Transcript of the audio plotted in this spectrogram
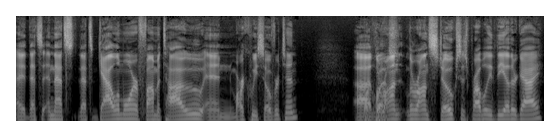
uh, that's and that's that's Gallimore, Faamatau, and Marquise Overton. Uh, Laron, Stokes is probably the other guy.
